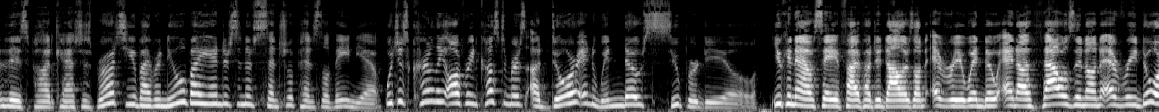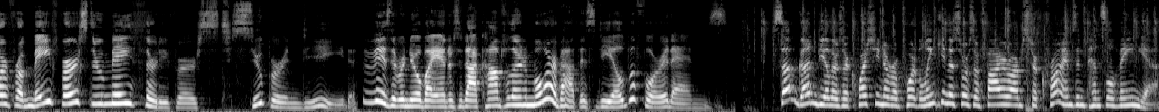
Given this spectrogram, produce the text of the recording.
This podcast is brought to you by Renewal by Andersen of Central Pennsylvania, which is currently offering customers a door and window super deal. You can now save $500 on every window and a thousand on every door from May 1st through May 31st. Super indeed. Visit renewalbyandersen.com to learn more about this deal before it ends. Some gun dealers are questioning a report linking the source of firearms to crimes in Pennsylvania.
